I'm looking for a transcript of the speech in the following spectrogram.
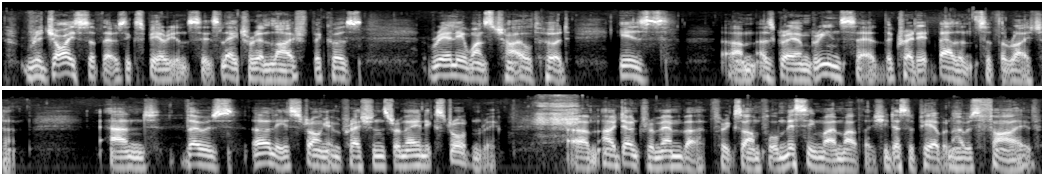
rejoice at those experiences later in life because really one's childhood is, um, as Graham Greene said, the credit balance of the writer. And those early strong impressions remain extraordinary. Um, I don't remember, for example, missing my mother. She disappeared when I was five.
